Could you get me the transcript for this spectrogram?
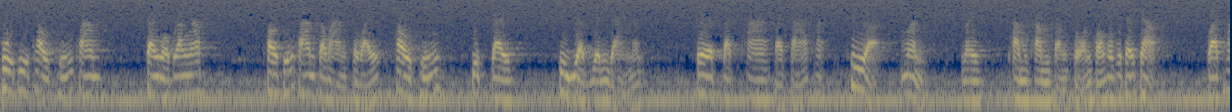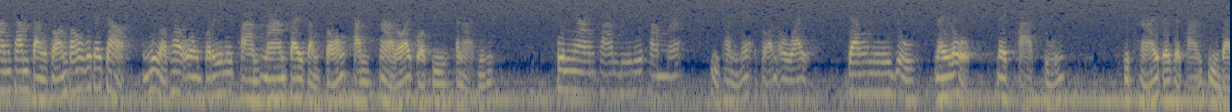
ผู้ที่เข้าถึงความสงบระงับ เข้าถึงความสว่างสวัยเข้าถึงจิตใจที่เยือกเย็นอย่างนั้นเกิดศรัทธาปัสสาทะเชื่อมั่นในธรรมคำสั่งสอนของพระพุทธเจ้าว่าธรรมคำสั่งสอนของพระพุทธเจ้า เมื่อพระองค์ปรินิพานนานไปตั้งสองพันห้าร้อยกว่าปีขนาดนี้ คุณงามความดีนี้ธรรมะที่ท่านแนะสอนเอาไว้ ยังมีอยู่ในโลกในขาดศูนย์จิตหายไปสถานที่ใด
